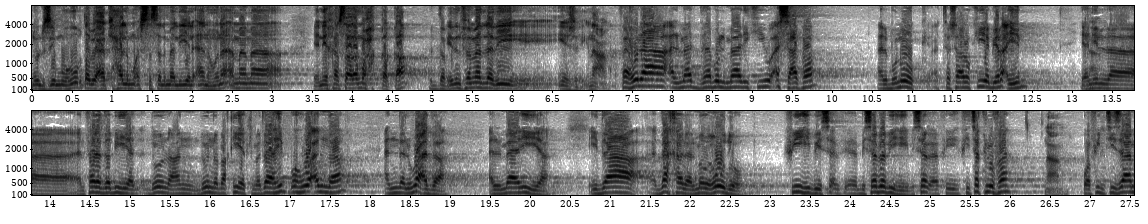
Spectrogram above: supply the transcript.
نلزمه؟ بطبيعة الحال المؤسسة المالية الآن هنا أمام يعني خسارة محققة. بالضبط. إذن فما الذي يجري نعم. فهنا المذهب المالكي أسعف البنوك التشاركية برأي يعني نعم. انفرد به دون عن دون بقية المذاهب وهو أن أن الوعد المالية إذا دخل الموعود فيه بسببه بسبب في في تكلفة نعم. وفي التزام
